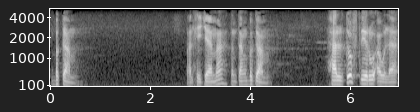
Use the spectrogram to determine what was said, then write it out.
begam. Al-hijamah tentang begam. hal tuftiru awla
